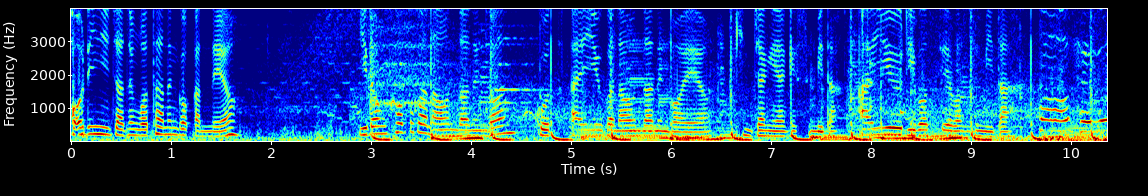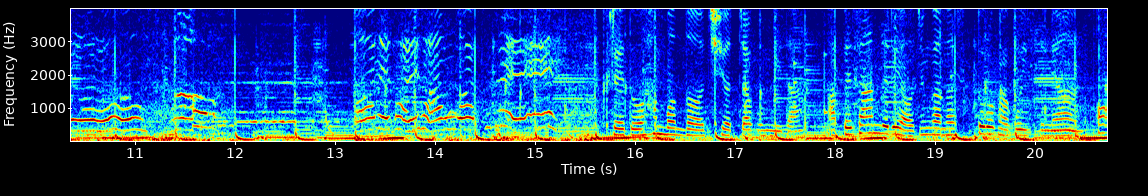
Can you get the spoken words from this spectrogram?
어린이 자전거 타는 것 같네요. 이런 커브가 나온다는 건 곧 아이유가 나온다는 거예요. 긴장해야겠습니다. 아이유 리버스에 왔습니다. 아 배불러요. 아, 아 내 다리 닿은 것 같은데. 그래도 한 번 더 쥐어짜 봅니다. 앞에 사람들이 어중간한 속도로 가고 있으면 어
